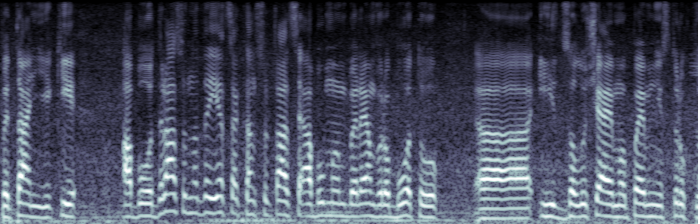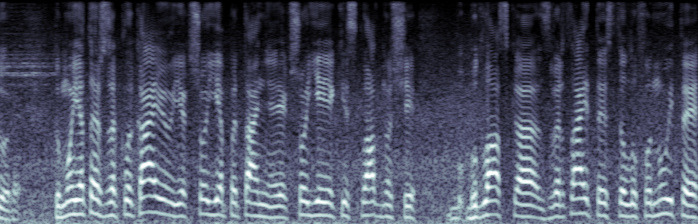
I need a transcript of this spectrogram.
питань, які або одразу надається консультація, або ми беремо в роботу. Е, І залучаємо певні структури. Тому я теж закликаю, якщо є питання, якщо є якісь складнощі, будь ласка, звертайтесь, телефонуйте.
